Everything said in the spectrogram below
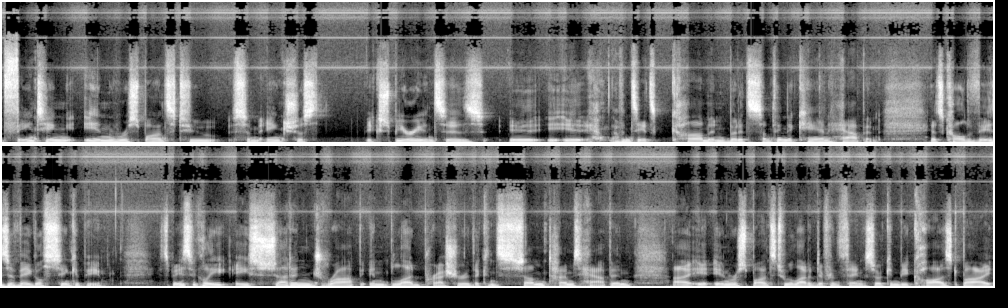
fainting in response to some anxious experiences, it, it, I wouldn't say it's common, but it's something that can happen. It's called vasovagal syncope. It's basically a sudden drop in blood pressure that can sometimes happen uh, in, response to a lot of different things. So it can be caused by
